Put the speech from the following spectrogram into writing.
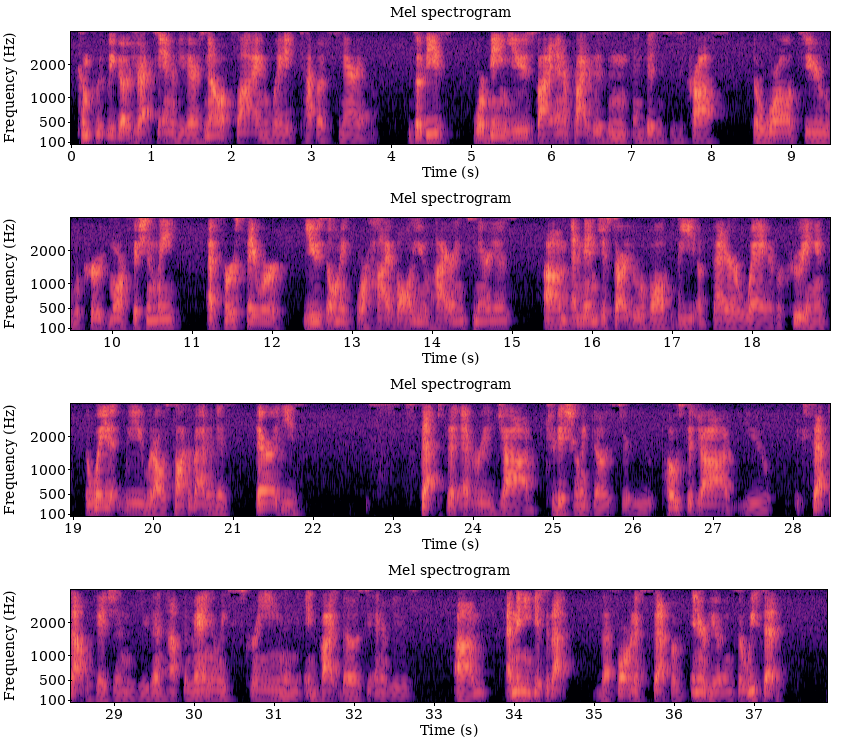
completely go direct to interview. There's no apply and wait type of scenario. And so these were being used by enterprises and, and businesses across the world to recruit more efficiently. At first, they were used only for high volume hiring scenarios, um, and then just started to evolve to be a better way of recruiting. And the way that we would always talk about it is there are these steps that every job traditionally goes through. You post a job, you accept applications, you then have to manually screen and invite those to interviews. Um, and then you get to that that formative step of interviewing. So we said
